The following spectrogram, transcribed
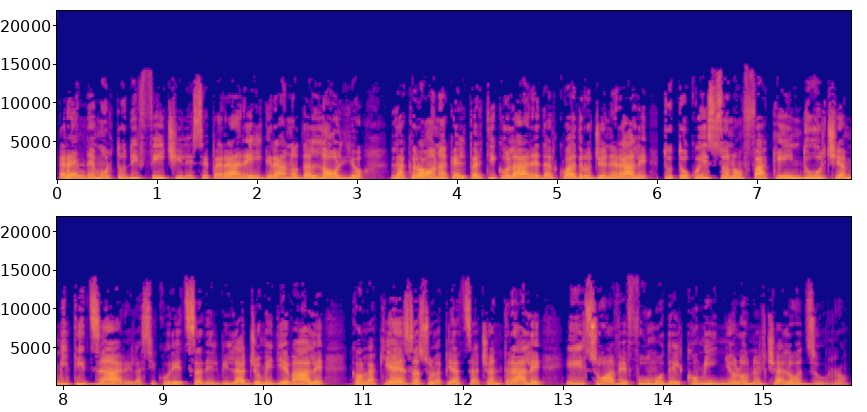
rende molto difficile separare il grano dall'olio, la cronaca e il particolare dal quadro generale. Tutto questo non fa che indurci a mitizzare la sicurezza del villaggio medievale, con la chiesa sulla piazza centrale e il suave fumo del comignolo nel cielo azzurro.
